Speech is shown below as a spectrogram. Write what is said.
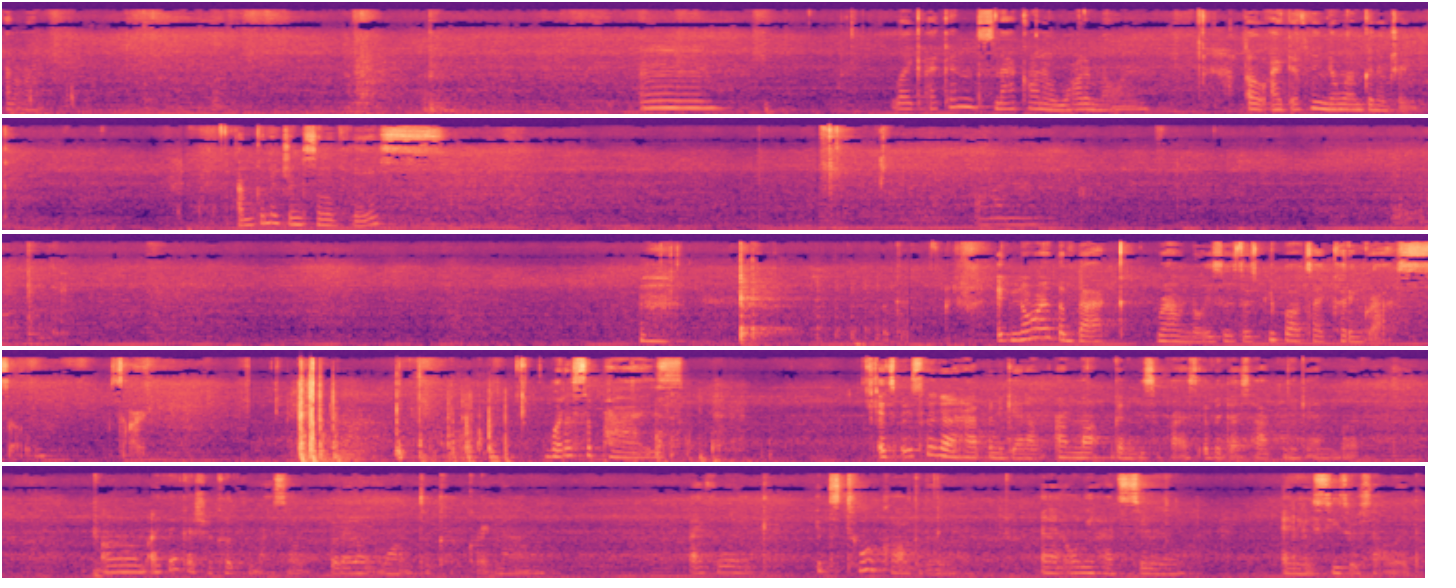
I don't know. Mm, like I can snack on a watermelon. Oh, I definitely know what I'm gonna drink. I'm gonna drink some of this. Um, Ignore the background noises. There's people outside cutting grass, so sorry. What a surprise. It's basically gonna happen again. I'm, I'm not gonna be surprised if it does happen again, but um, I think I should cook for myself, but I don't want to cook right now. I feel like it's two o'clock though, and I only had cereal and a Caesar salad.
